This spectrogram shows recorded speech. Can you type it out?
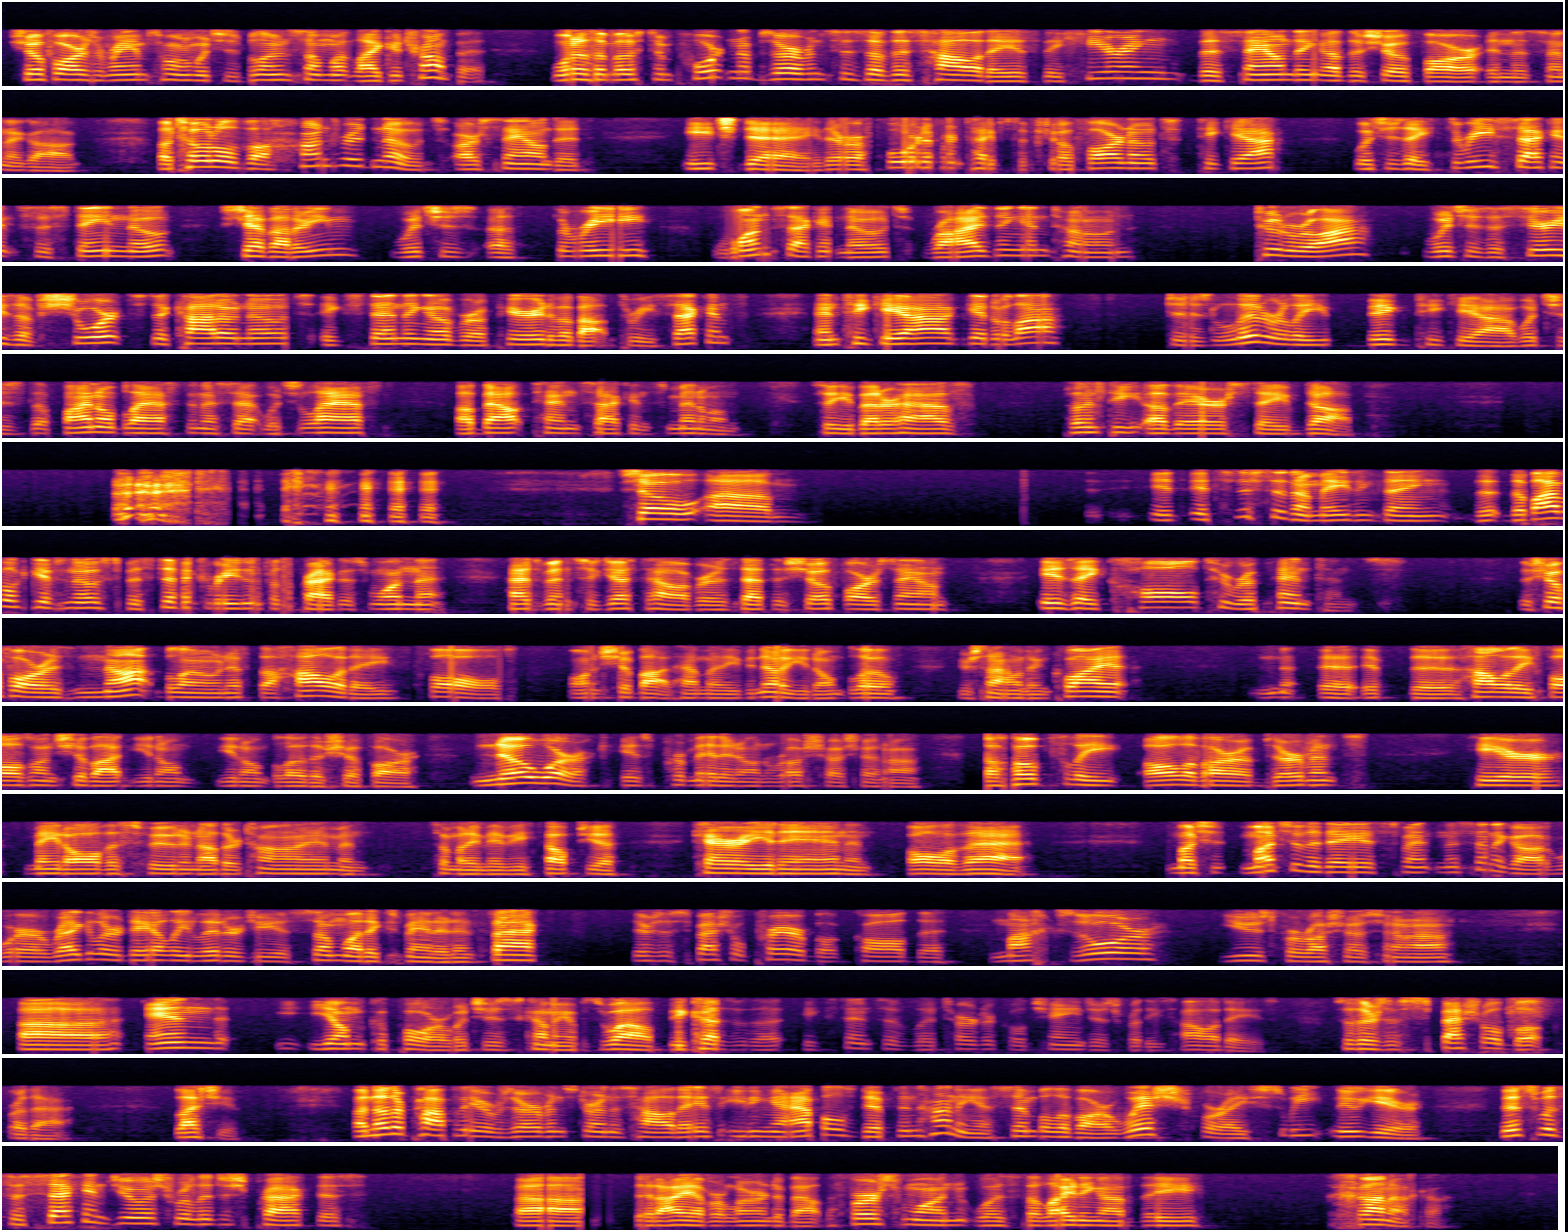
Shofar is a ram's horn which is blown somewhat like a trumpet. One of the most important observances of this holiday is the hearing the sounding of the shofar in the synagogue. A total of a hundred notes are sounded each day. There are four different types of shofar notes: tekiah, which is a three-second sustained note; shevarim, which is a three one-second notes rising in tone; teruah, which is a series of short staccato notes extending over a period of about three seconds; and tekiah gedolah, which is literally big tekiah, which is the final blast in a set, which lasts about 10 seconds minimum. So you better have plenty of air saved up. so um, it, it's just an amazing thing. The, the Bible gives no specific reason for the practice. One that has been suggested, however, is that the shofar sound is a call to repentance. The shofar is not blown if the holiday falls on Shabbat. How many of you know you don't blow? You're silent and quiet. Uh, if the holiday falls on Shabbat, you don't you don't blow the shofar. No work is permitted on Rosh Hashanah. So hopefully, all of our observants here made all this food another time, and somebody maybe helped you carry it in and all of that. Much much of the day is spent in the synagogue, where regular daily liturgy is somewhat expanded. In fact, there's a special prayer book called the Machzor, used for Rosh Hashanah, uh, and Yom Kippur, which is coming up as well, because of the extensive liturgical changes for these holidays. So there's a special book for that. Bless you. Another popular observance during this holiday is eating apples dipped in honey, a symbol of our wish for a sweet new year. This was the second Jewish religious practice uh, that I ever learned about. The first one was the lighting of the Hanukkah,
